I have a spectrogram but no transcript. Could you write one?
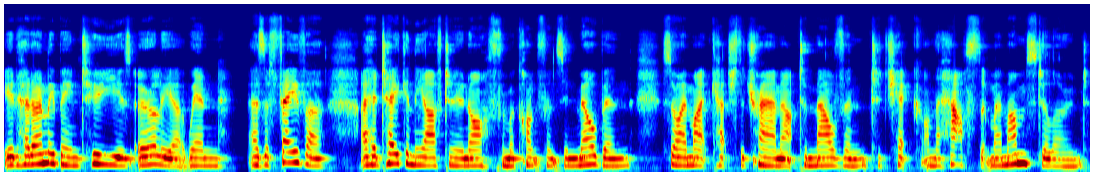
it had only been two years earlier when, as a favour, I had taken the afternoon off from a conference in Melbourne so I might catch the tram out to Malvern to check on the house that my mum still owned.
